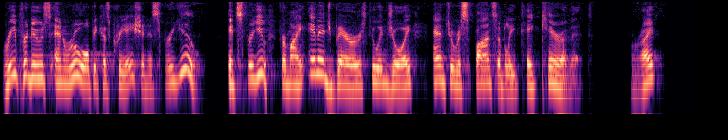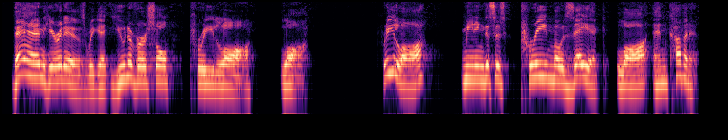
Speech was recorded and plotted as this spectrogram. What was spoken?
Reproduce and rule because creation is for you. It's for you, for my image bearers to enjoy and to responsibly take care of it. All right? Then here it is we get universal pre law law. Pre law, meaning this is pre Mosaic law and covenant.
